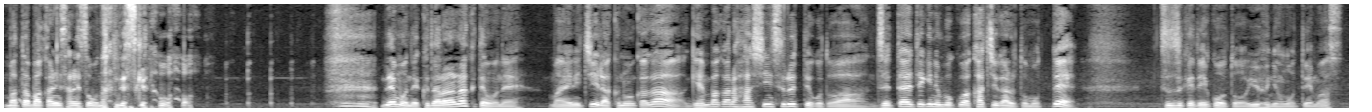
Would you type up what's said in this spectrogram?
またバカにされそうなんですけども。でもねくだらなくてもね毎日酪農家が現場から発信するっていうことは絶対的に僕は価値があると思って続けていこうというふうに思っています。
